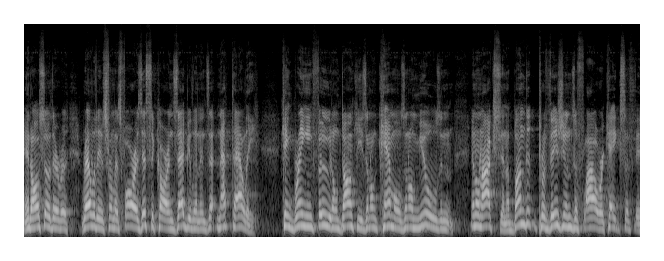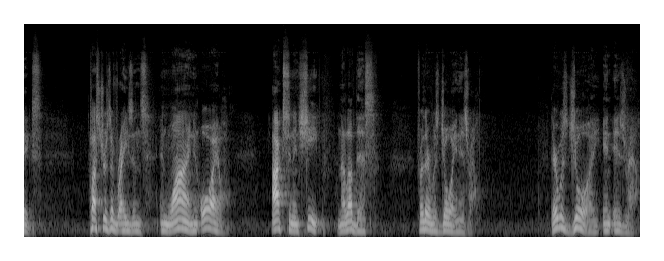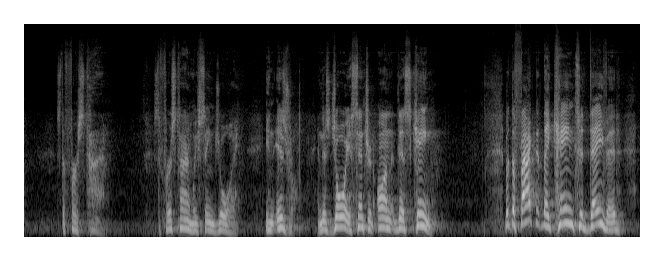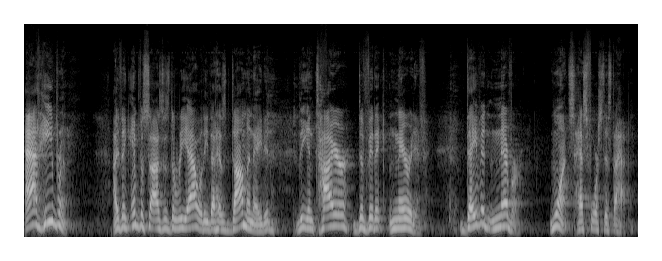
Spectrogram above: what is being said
And also there were relatives from as far as Issachar and Zebulun and Naphtali came bringing food on donkeys and on camels and on mules and, and on oxen, abundant provisions of flour, cakes of figs, clusters of raisins, and wine and oil, oxen and sheep. And I love this, for there was joy in Israel. There was joy in Israel. It's the first time. It's the first time we've seen joy in Israel. And this joy is centered on this king. But the fact that they came to David at Hebron, I think emphasizes the reality that has dominated the entire Davidic narrative. David never once has forced this to happen.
